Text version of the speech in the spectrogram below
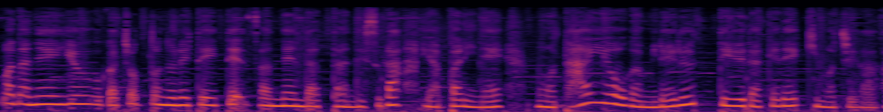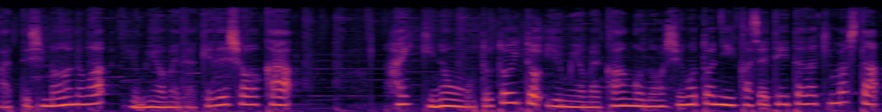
まだね、遊具がちょっと濡れていて残念だったんですが、やっぱりね、もう太陽が見れるっていうだけで気持ちが上がってしまうのは弓嫁だけでしょうか。はい、昨日、おとといと弓嫁看護のお仕事に行かせていただきました。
